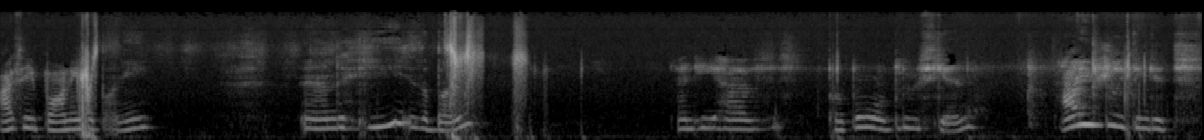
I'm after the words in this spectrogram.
I say Bonnie the bunny, and he is a bunny, and he has purple or blue skin. I usually think it's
